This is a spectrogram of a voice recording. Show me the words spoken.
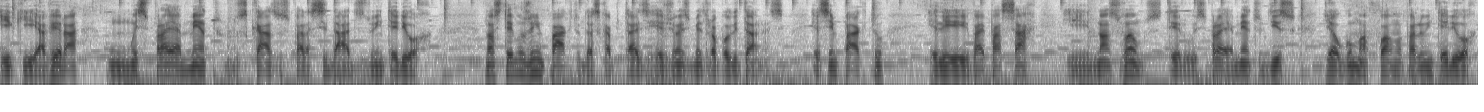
e que haverá um espraiamento dos casos para cidades do interior. Nós temos o impacto das capitais e regiões metropolitanas. Esse impacto ele vai passar e nós vamos ter o espraiamento disso de alguma forma para o interior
